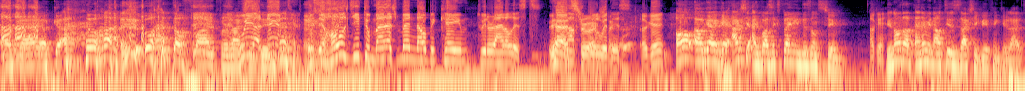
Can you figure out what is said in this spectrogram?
Okay, okay. what, what the fuck, production we are, team? dude. the whole G2 management now became Twitter analysts. Yeah, you it's true, To deal with this, okay? oh, okay, okay. Actually, I was explaining this on stream. Okay. You know that enemy Nautilus is actually griefing here, right?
